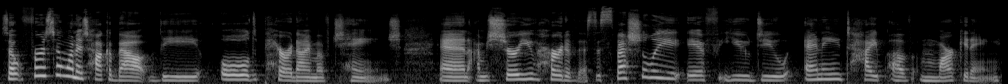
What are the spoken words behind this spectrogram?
So first, I want to talk about the old paradigm of change. And I'm sure you've heard of this, especially if you do any type of marketing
